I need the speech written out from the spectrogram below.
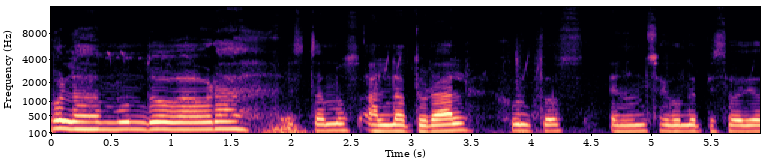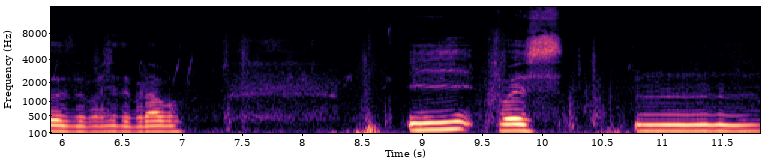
Hola mundo, ahora estamos al natural juntos en un segundo episodio desde Valle de Bravo. Y pues mmm,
